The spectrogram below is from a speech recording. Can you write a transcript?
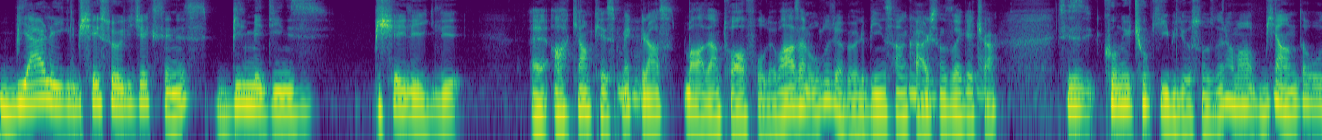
bir yerle ilgili bir şey söyleyecekseniz bilmediğiniz bir şeyle ilgili e, ahkam kesmek hı hı. biraz bazen tuhaf oluyor. Bazen olur ya böyle bir insan karşınıza geçer. Siz konuyu çok iyi biliyorsunuzdur ama bir anda o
